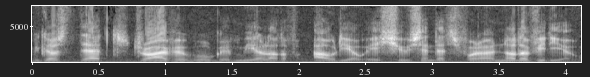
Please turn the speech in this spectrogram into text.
because that driver will give me a lot of audio issues and that's for another video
